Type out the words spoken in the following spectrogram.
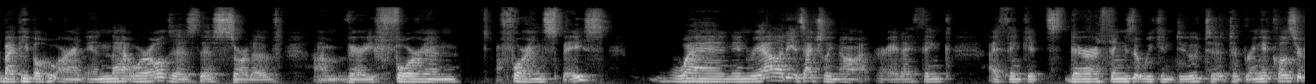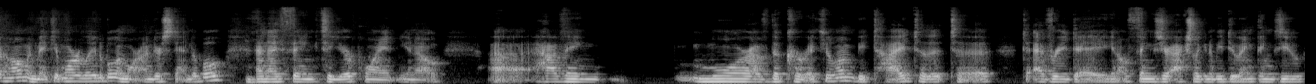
by people who aren't in that world as this sort of um, very foreign foreign space when in reality it's actually not right? I think i think it's there are things that we can do to to bring it closer to home and make it more relatable and more understandable. And i think to your point you know uh, having more of the curriculum be tied to the to to everyday you know things you're actually going to be doing things you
